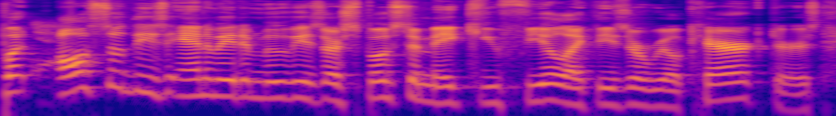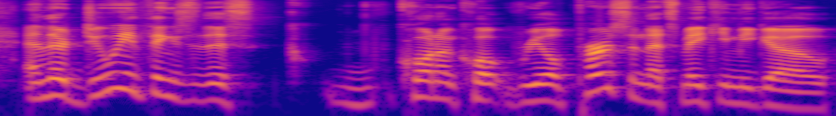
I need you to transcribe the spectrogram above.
But Yeah. also, these animated movies are supposed to make you feel like these are real characters. And they're doing things to this quote unquote real person that's making me go,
